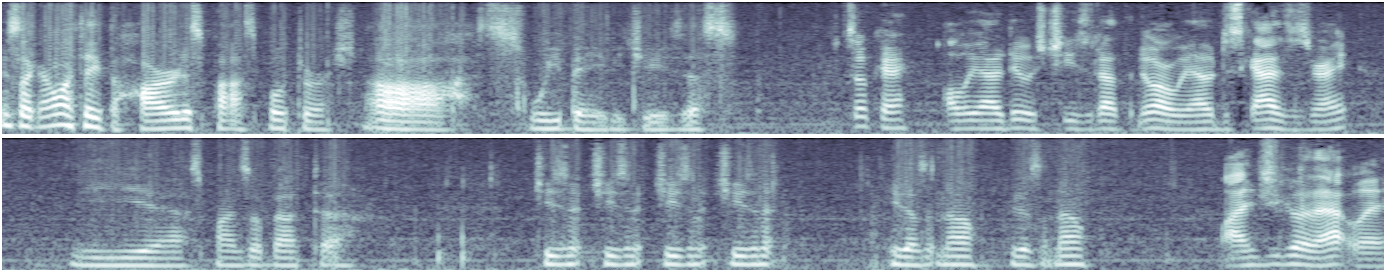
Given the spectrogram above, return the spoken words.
It's like I want to take the hardest possible direction. Ah, sweet baby Jesus. It's okay. All we gotta do is cheese it out the door. We have disguises, right? Yes, mine's about to cheesing it, cheesing it, cheesing it, cheesing it. He doesn't know. He doesn't know. Why did you go that way?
